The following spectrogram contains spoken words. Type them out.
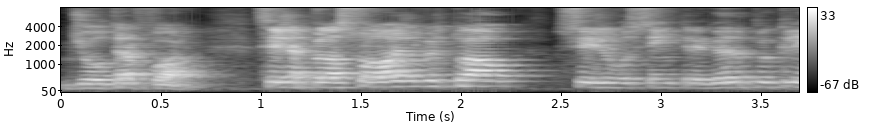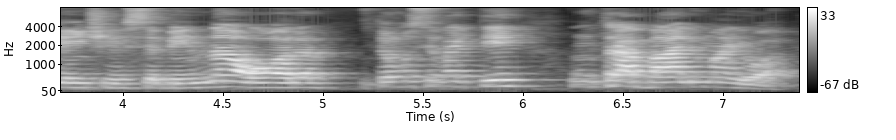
de outra forma. Seja pela sua loja virtual, seja você entregando para o cliente recebendo na hora. Então você vai ter um trabalho maior.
